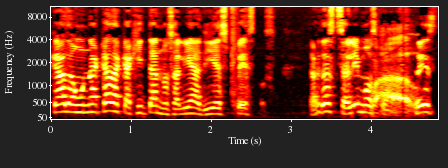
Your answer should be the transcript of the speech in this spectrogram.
Cada una, cada cajita nos salía a 10 pesos. La verdad es que salimos wow. con tres,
